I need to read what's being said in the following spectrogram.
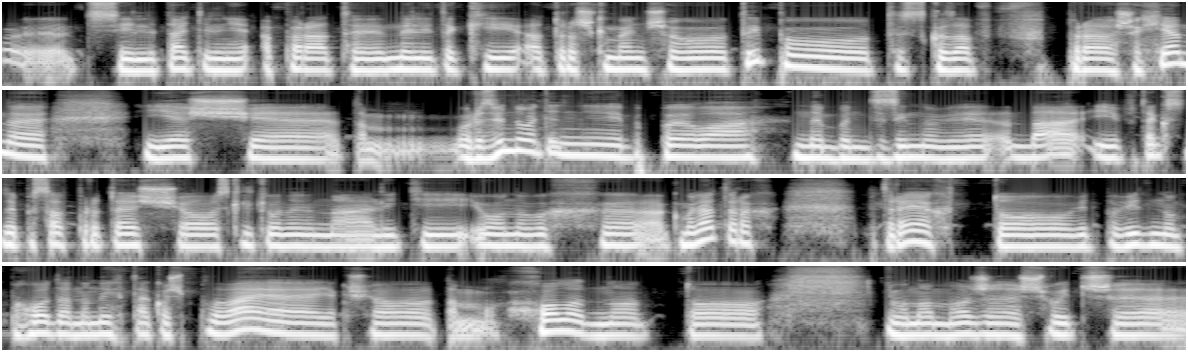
е, ці літательні апарати, не літаки, а трошки меншого типу. Ти сказав про шахеди. Є ще там розвідувальні БПЛА, не бензинові. Да? І в тексті ти писав про те, що оскільки вони на літій іонових е, акумуляторах, батареях, то відповідно погода на них також впливає. Якщо там холодно, то воно може швидше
